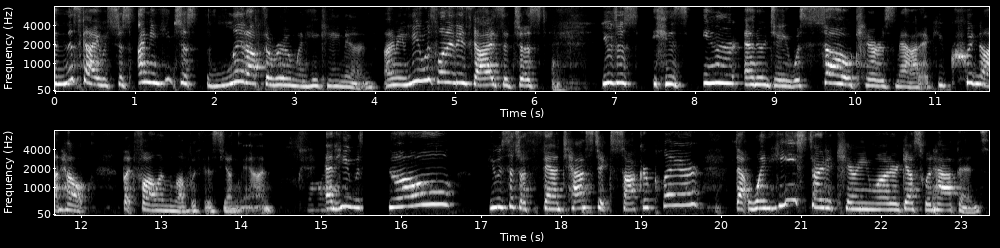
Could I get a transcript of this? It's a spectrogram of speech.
And this guy was just, I mean, he just lit up the room when he came in. I mean, he was one of these guys that just, you just, his inner energy was so charismatic. You could not help but fall in love with this young man. Wow. And he was so he was such a fantastic soccer player that when he started carrying water, guess what happened?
